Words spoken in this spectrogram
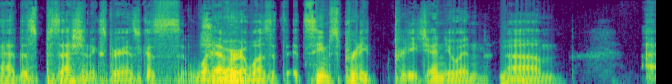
had this possession experience because whatever Sure. it was, it, it seems pretty pretty genuine. Mhm. Um, I,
